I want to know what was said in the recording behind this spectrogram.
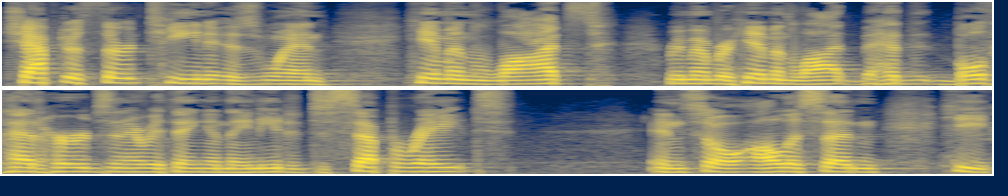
Chapter 13 is when him and Lot, remember, him and Lot had, both had herds and everything, and they needed to separate. And so all of a sudden, he,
